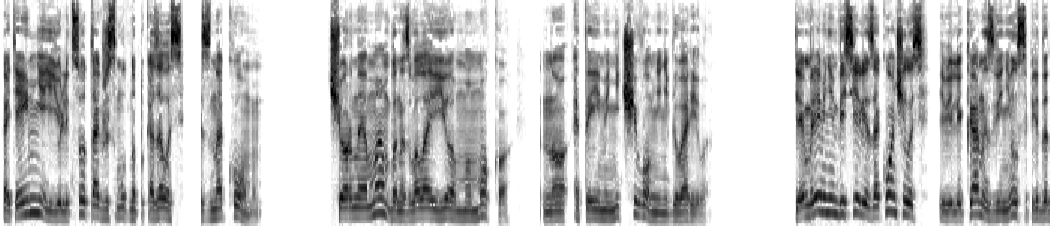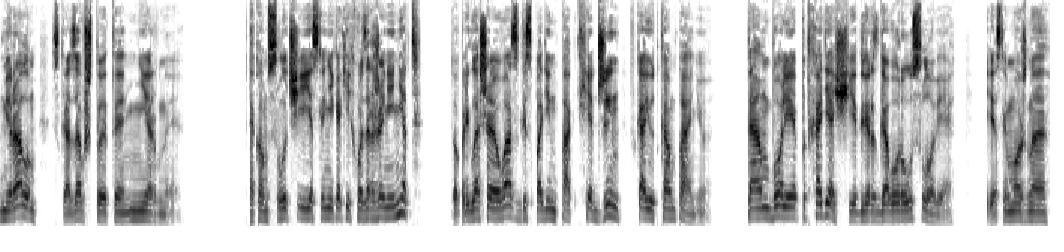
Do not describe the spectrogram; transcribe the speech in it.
хотя и мне ее лицо также смутно показалось знакомым. Черная мамба назвала ее Момоко, но это имя ничего мне не говорило. Тем временем веселье закончилось, и великан извинился перед адмиралом, сказав, что это нервное. В таком случае, если никаких возражений нет, то приглашаю вас, господин Пакт Хеджин, в кают-компанию. Там более подходящие для разговора условия. Если можно,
